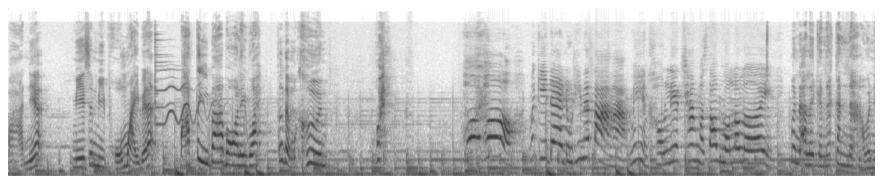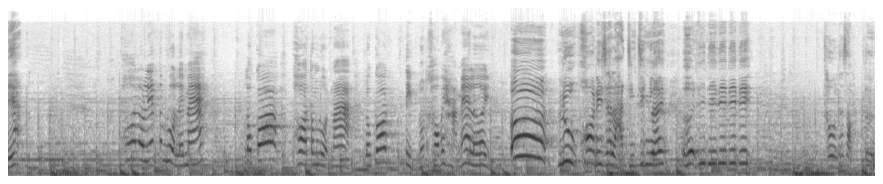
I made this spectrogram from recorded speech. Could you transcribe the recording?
ป่านเนี้ยเมียฉันมีผัวใหม่ไปแล้วปาร์ตี้บ้าบออะไรวะ ตั้งแต่เมื่อคืนโอ้ยพ่อพ่อเมื่อกี้แดดูที่หน้าต่างอะ ไม่เห็นเขาเรียกช่างมาซ่อมรถเราเลย มันอะไรกันนะกันหนาวันเนี้ย พ่อเราเรียกตำรวจเลยไหม แล้วก็พอตำรวจมา แล้วก็ติดรถเขาไปหาแม่เลย เออ ลูกพ่อนี่ฉลาดจริง ๆ เลย เออ ดีดีดีดีดีโทรศัพท์เออ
